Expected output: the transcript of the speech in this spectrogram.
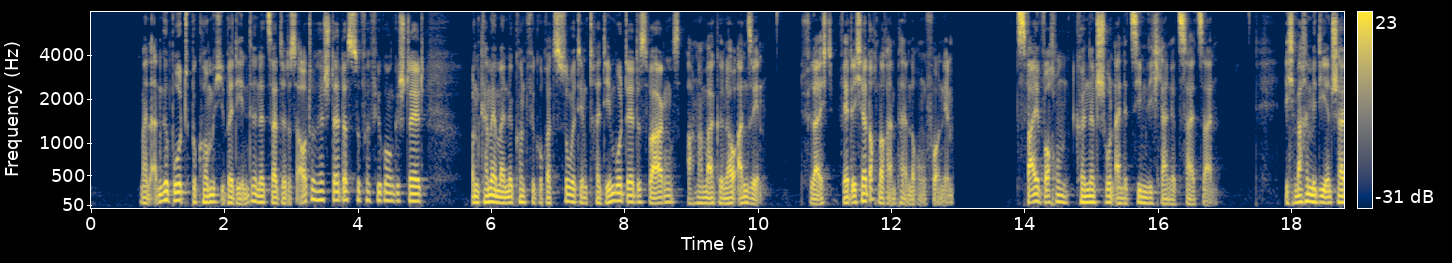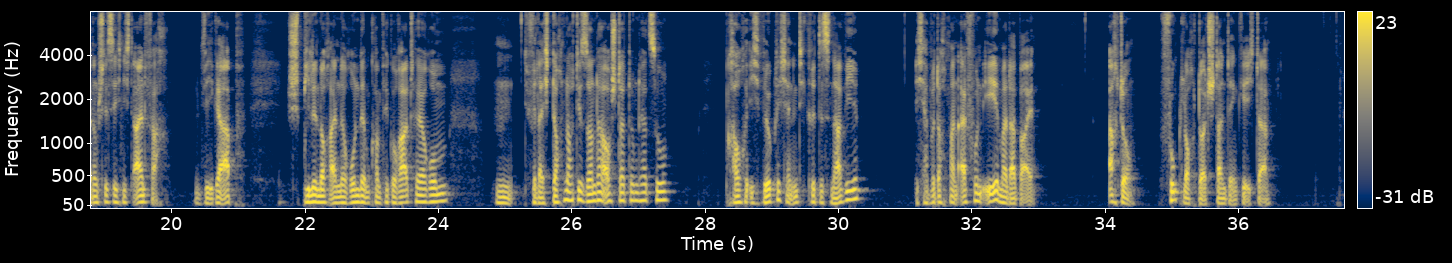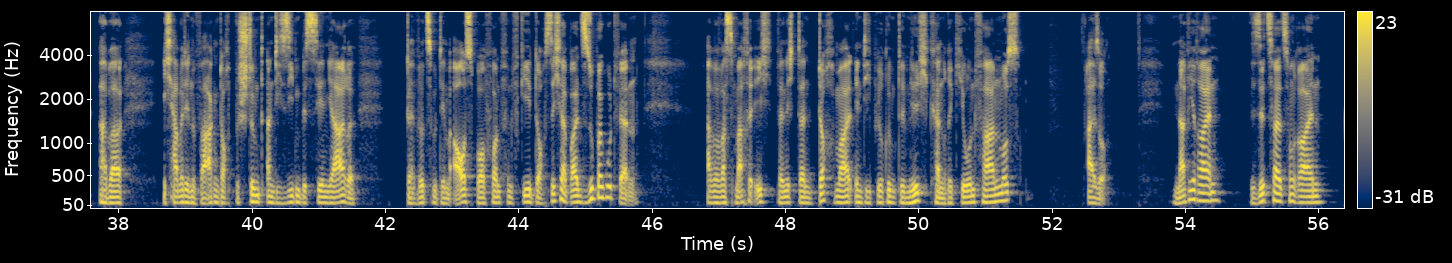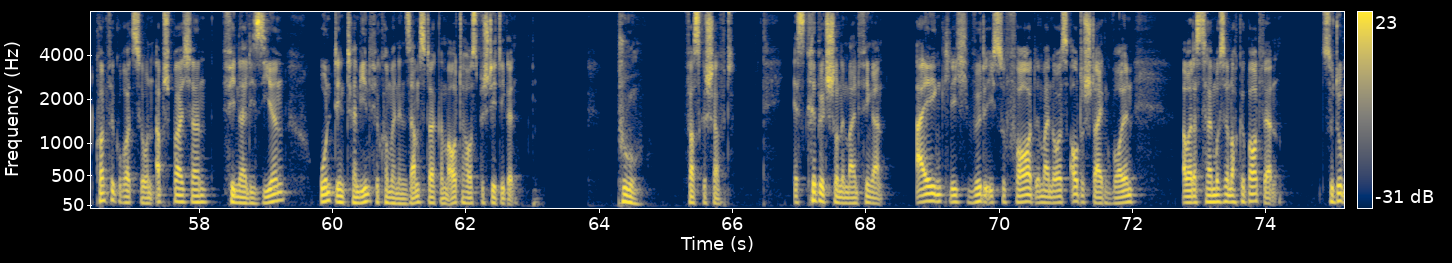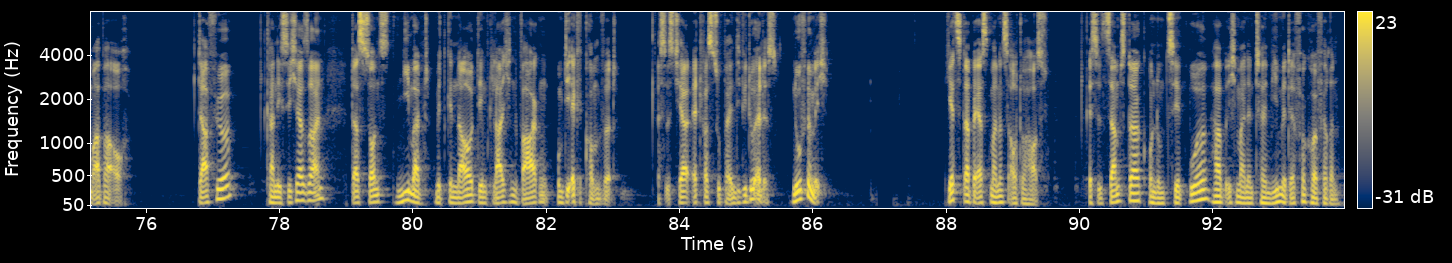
Mein Angebot bekomme ich über die Internetseite des Autoherstellers zur Verfügung gestellt und kann mir meine Konfiguration mit dem 3D-Modell des Wagens auch nochmal genau ansehen. Vielleicht werde ich ja doch noch ein paar Änderungen vornehmen. Zwei Wochen können schon eine ziemlich lange Zeit sein. Ich mache mir die Entscheidung schließlich nicht einfach. Wege ab, spiele noch eine Runde im Konfigurator herum, hm, vielleicht doch noch die Sonderausstattung dazu. Brauche ich wirklich ein integriertes Navi? Ich habe doch mein iPhone eh immer dabei. Achtung, Funkloch Deutschland denke ich da. Aber ich habe den Wagen doch bestimmt an die sieben bis zehn Jahre. Da wird's mit dem Ausbau von 5G doch sicher bald super gut werden. Aber was mache ich, wenn ich dann doch mal in die berühmte Milchkannregion fahren muss? Also, Navi rein, Sitzheizung rein, Konfiguration abspeichern, finalisieren und den Termin für kommenden Samstag im Autohaus bestätigen. Puh, fast geschafft. Es kribbelt schon in meinen Fingern. Eigentlich würde ich sofort in mein neues Auto steigen wollen, aber das Teil muss ja noch gebaut werden. Zu dumm aber auch. Dafür kann ich sicher sein, dass sonst niemand mit genau dem gleichen Wagen um die Ecke kommen wird. Es ist ja etwas super Individuelles. Nur für mich. Jetzt aber erstmal ins Autohaus. Es ist Samstag und um 10 Uhr habe ich meinen Termin mit der Verkäuferin.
